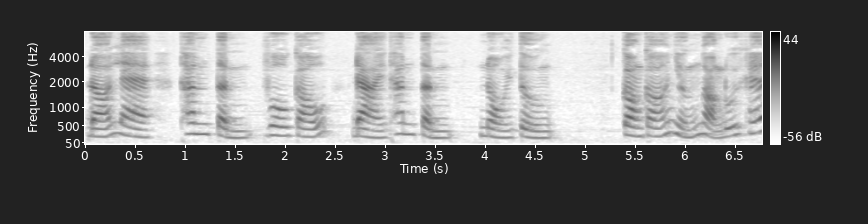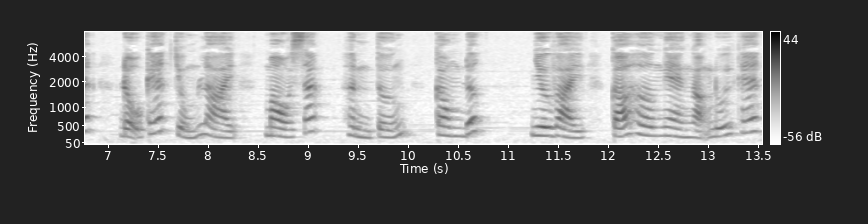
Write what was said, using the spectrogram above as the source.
đó là thanh tịnh, vô cấu, đại thanh tịnh, nội tượng. Còn có những ngọn núi khác đủ các chủng loại, màu sắc, hình tướng, công đức, Như vậy, có hơn ngàn ngọn núi khác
